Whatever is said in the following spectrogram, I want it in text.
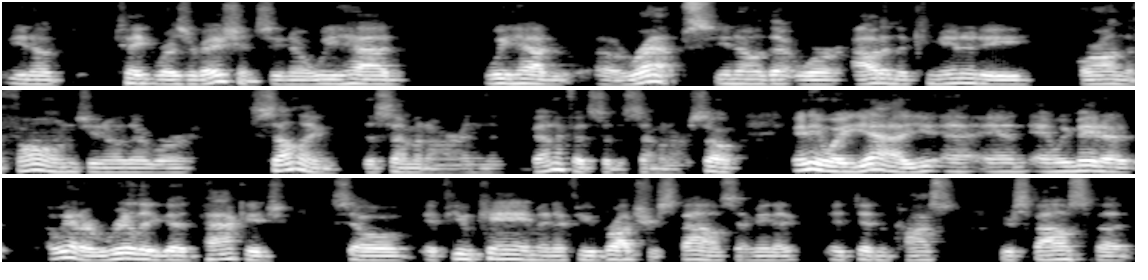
you know, take reservations. You know, we had we had uh, reps, you know, that were out in the community or on the phones, you know, that were selling the seminar and the benefits of the seminar. So anyway, yeah, you, and and we made a we had a really good package so if you came and if you brought your spouse, I mean, it, it didn't cost your spouse, but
